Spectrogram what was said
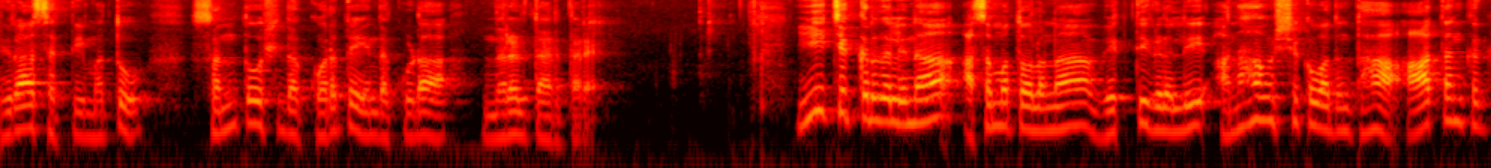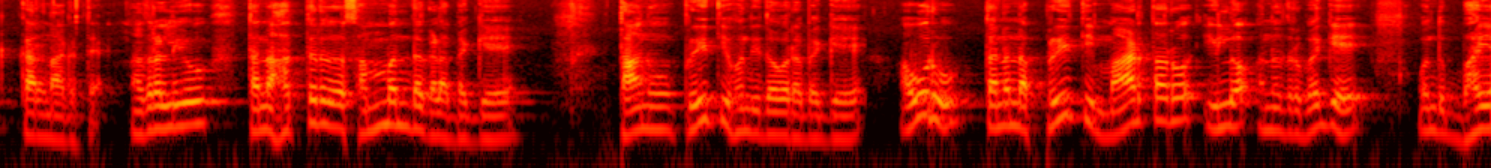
ನಿರಾಸಕ್ತಿ ಮತ್ತು ಸಂತೋಷದ ಕೊರತೆಯಿಂದ ಕೂಡ ನರಳ್ತಾ ಇರ್ತಾರೆ. ಈ ಚಕ್ರದಲ್ಲಿನ ಅಸಮತೋಲನ ವ್ಯಕ್ತಿಗಳಲ್ಲಿ ಅನಾವಶ್ಯಕವಾದಂತಹ ಆತಂಕಕ್ಕೆ ಕಾರಣ ಆಗುತ್ತೆ ಅದರಲ್ಲಿಯೂ ತನ್ನ ಹತ್ತಿರದ ಸಂಬಂಧಗಳ ಬಗ್ಗೆ ತಾನು ಪ್ರೀತಿ ಹೊಂದಿದವರ ಬಗ್ಗೆ, ಅವರು ತನ್ನನ್ನು ಪ್ರೀತಿ ಮಾಡ್ತಾರೋ ಇಲ್ಲೋ ಅನ್ನೋದ್ರ ಬಗ್ಗೆ ಒಂದು ಭಯ,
